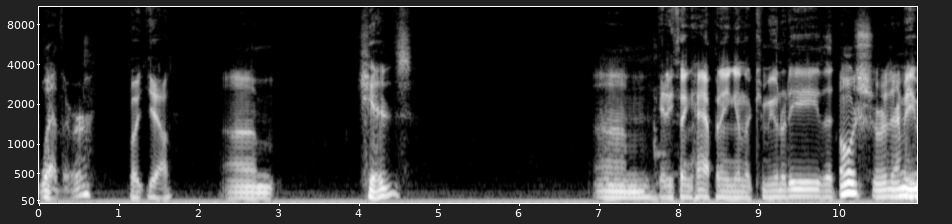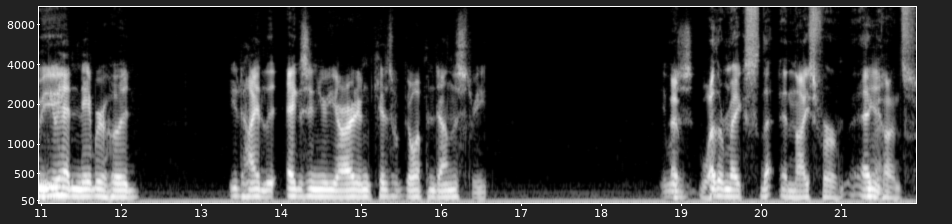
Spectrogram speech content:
weather, But yeah, um, kids, um, anything happening in the community that oh sure. I mean, Maybe- you had neighborhood. You'd hide the eggs in your yard, and kids would go up and down the street. It uh, was weather makes that nice for egg Yeah. hunts.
